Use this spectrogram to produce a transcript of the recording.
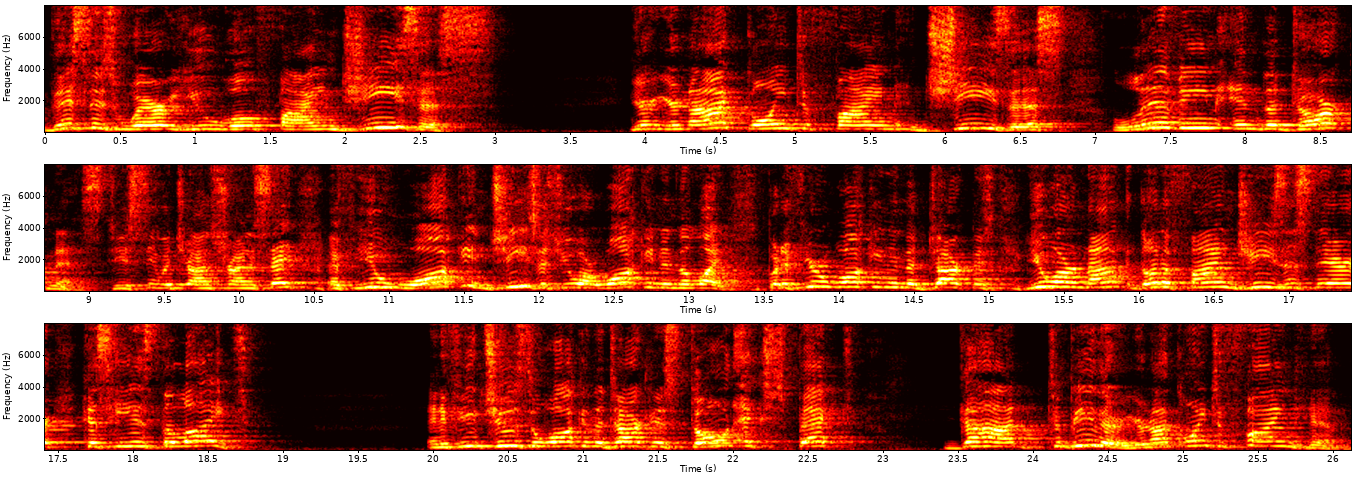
this is where you will find Jesus. You're, you're not going to find Jesus living in the darkness. Do you see what John's trying to say? If you walk in Jesus, you are walking in the light. But if you're walking in the darkness, you are not going to find Jesus there because he is the light. And if you choose to walk in the darkness, don't expect God to be there. You're not going to find him.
